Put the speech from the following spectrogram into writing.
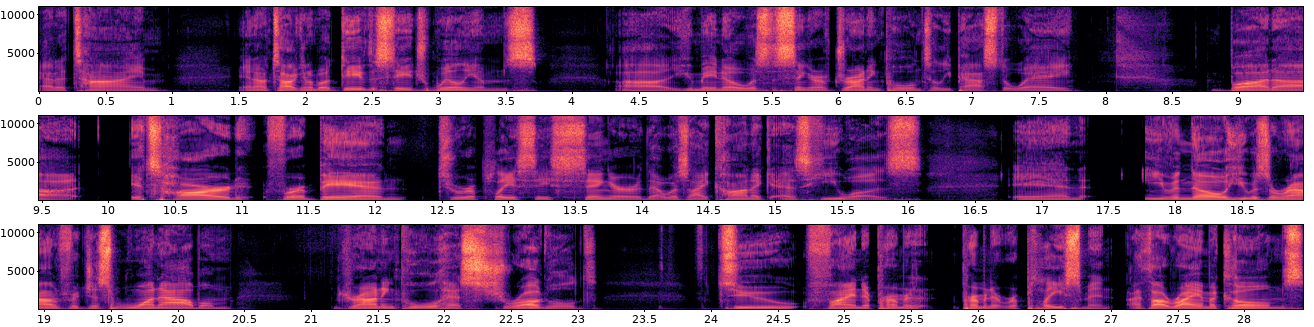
at a time and I'm talking about Dave the Stage Williams uh, you may know was the singer of Drowning Pool until he passed away but uh, it's hard for a band to replace a singer that was iconic as he was. And even though he was around for just one album, Drowning Pool has struggled to find a permanent permanent replacement. I thought Ryan McCombs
